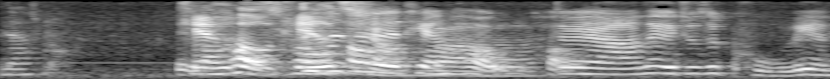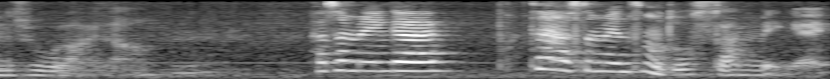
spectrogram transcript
那什么天后，天后，天后舞后。对啊，那个就是苦练出来的。他身边应该在他身边这么多酸民哎。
